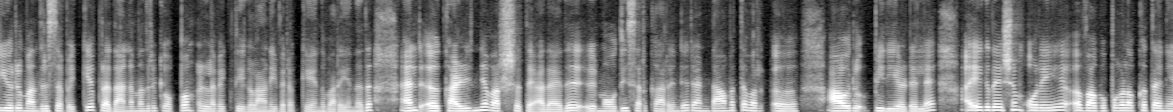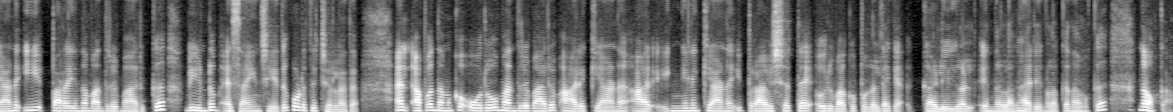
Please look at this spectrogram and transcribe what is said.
ഈ ഒരു മന്ത്രിസഭയ്ക്ക് പ്രധാനമന്ത്രിക്കൊപ്പം ഉള്ള വ്യക്തികളാണ് ഇവരൊക്കെ എന്ന് പറയുന്നത്. ആൻഡ് കഴിഞ്ഞ വർഷത്തെ അതായത് മോദി സർക്കാരിന്റെ രണ്ടാമത്തെ ആ ഒരു പീരിയഡിലെ ഏകദേശം ഒരേ വകുപ്പുകളൊക്കെ തന്നെയാണ് ഈ പറയുന്ന മന്ത്രിമാർക്ക് വീണ്ടും അസൈൻ ചെയ്ത് കൊടുത്തിട്ടുള്ളത്. ആൻഡ് അപ്പോൾ നമുക്ക് ഓരോ മന്ത്രിമാരും ആരൊക്കെയാണ് ഇങ്ങനെയൊക്കെയാണ് ഇപ്രാവശ്യത്തെ ഒരു വകുപ്പുകളുടെ കളികൾ എന്നുള്ള കാര്യങ്ങളൊക്കെ നമുക്ക് നോക്കാം.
